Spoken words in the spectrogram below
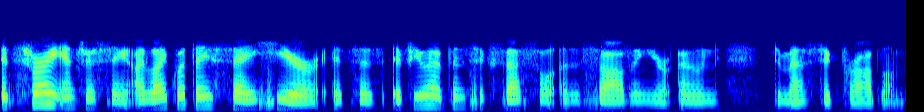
it's very interesting. I like what they say here. It says, if you have been successful in solving your own domestic problems.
